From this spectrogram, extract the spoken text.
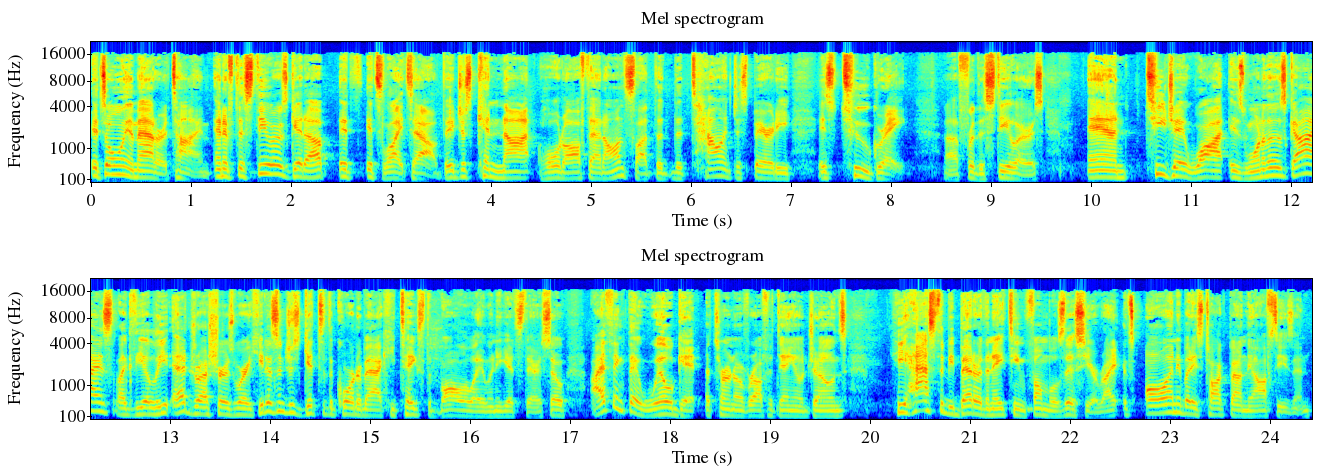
it's only a matter of time. And if the Steelers get up, it's it's lights out. They just cannot hold off that onslaught. The the talent disparity is too great uh, for the Steelers. And TJ Watt is one of those guys, like the elite edge rushers, where he doesn't just get to the quarterback, he takes the ball away when he gets there. So I think they will get a turnover off of Daniel Jones. He has to be better than 18 fumbles this year, right? It's all anybody's talked about in the offseason.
